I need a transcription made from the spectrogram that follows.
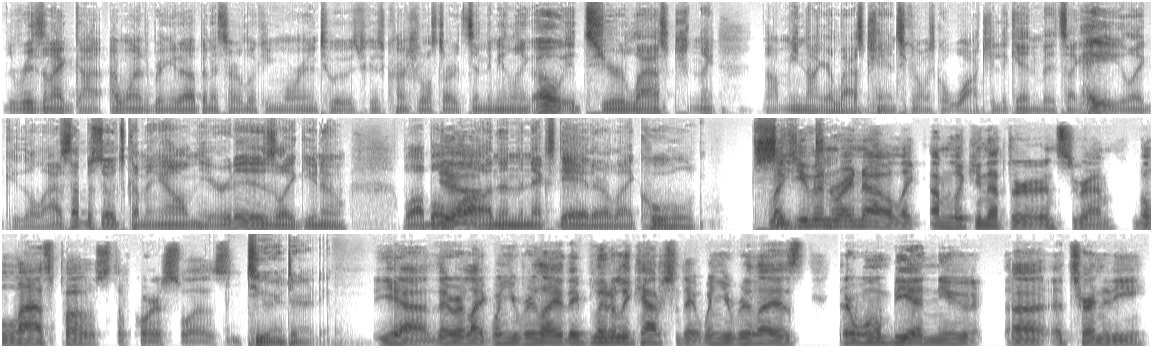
the reason I got I wanted to bring it up and I started looking more into it was because Crunchyroll started sending me like, oh, it's your last like not me, not your last chance. You can always go watch it again, but it's like, hey, like the last episode's coming out and here it is, like you know, blah blah Yeah. blah, and then the next day they're like, cool. like even two right now, like I'm looking at their Instagram. The last post, of course, was to your eternity. yeah. They were like when you realize they literally captioned it when you realize there won't be a new uh Eternity,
